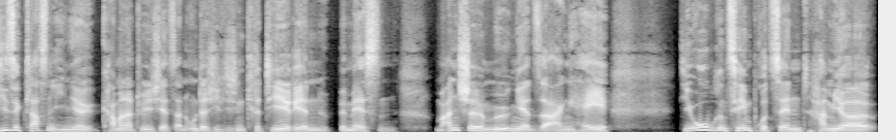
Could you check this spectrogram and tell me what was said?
diese Klassenlinie kann man natürlich jetzt an unterschiedlichen Kriterien bemessen. Manche mögen jetzt sagen, hey, die oberen 10% haben ja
